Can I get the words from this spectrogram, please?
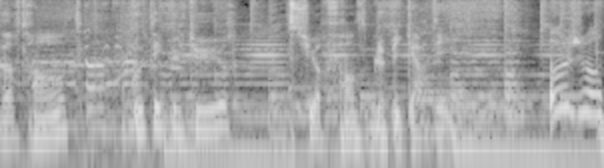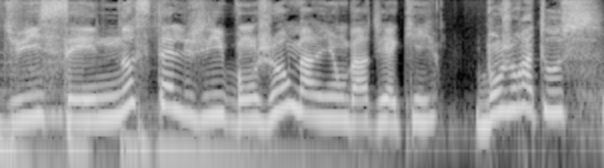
9h30, côté culture, sur France Bleu Picardie. Aujourd'hui, c'est Nostalgie. Bonjour Marion Bardiaki. Bonjour à tous.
